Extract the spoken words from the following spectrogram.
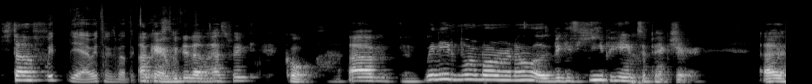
stuff? We, yeah, we talked about the. Okay, we did that last week. Cool. Um, we need more Mauro Ranallo's because he paints a picture. Uh,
